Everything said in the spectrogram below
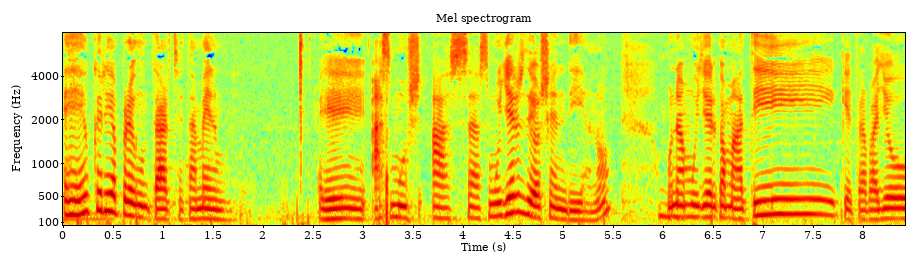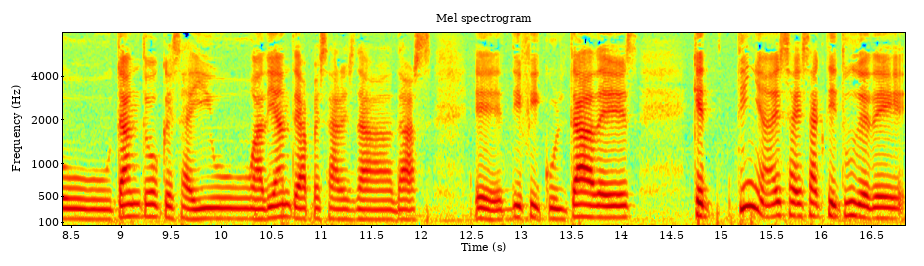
eh, eu quería preguntarche tamén eh, as, mus, as, as mulleres de hoxe en día, ¿no? Mm. Unha muller como a ti, que traballou tanto, que saiu adiante a pesar da, das eh, dificultades, que tiña esa, esa actitude de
